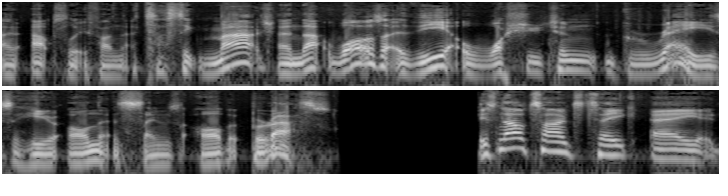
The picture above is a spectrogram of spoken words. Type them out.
an absolutely fantastic match, and that was the Washington Greys here on Sounds of Brass. It's now time to take a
